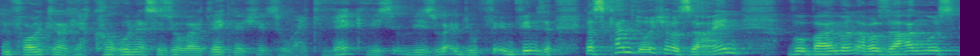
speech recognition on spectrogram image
ein Freund hat, ja, Corona ist ja so weit weg. Ich, so weit weg? Wieso, wieso, du empfindest das? kann durchaus sein, wobei man aber sagen muss,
